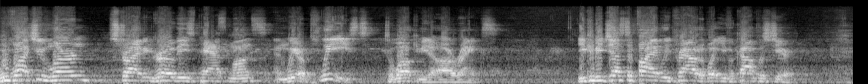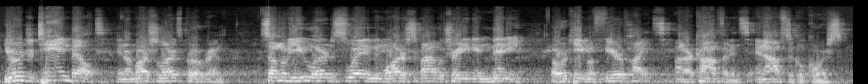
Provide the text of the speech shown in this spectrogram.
We've watched you learn, strive, and grow these past months, and we are pleased to welcome you to our ranks. You can be justifiably proud of what you've accomplished here. You earned your tan belt in our martial arts program. Some of you learned to swim in water survival training, and many overcame a fear of heights on our confidence and obstacle course.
